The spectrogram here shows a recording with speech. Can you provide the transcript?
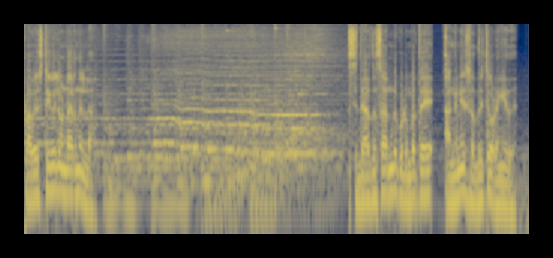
ഫ്ലവേഴ്സ് ടി വിയിൽ ഉണ്ടായിരുന്നല്ലോ സിദ്ധാർത്ഥ സാറിന്റെ കുടുംബത്തെ അങ്ങനെ ശ്രദ്ധിച്ചു തുടങ്ങിയത്.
